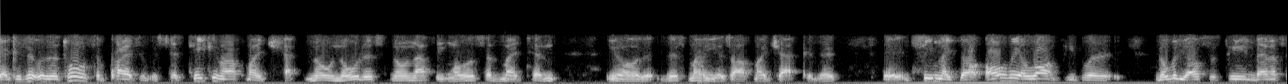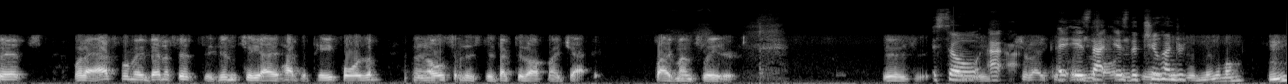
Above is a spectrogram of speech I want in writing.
Yeah, because it was a total surprise. It was just taken off my check, no notice, no nothing. All of a sudden, my ten, you know, this money is off my check, and it it seemed like the, all the way along, people are nobody else is paying benefits. When I asked for my benefits, they didn't say I had to pay for them, and then all of a sudden, it's deducted off my check. Five months later. There's, so, uh, is that is the two hundred minimum? Hmm?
